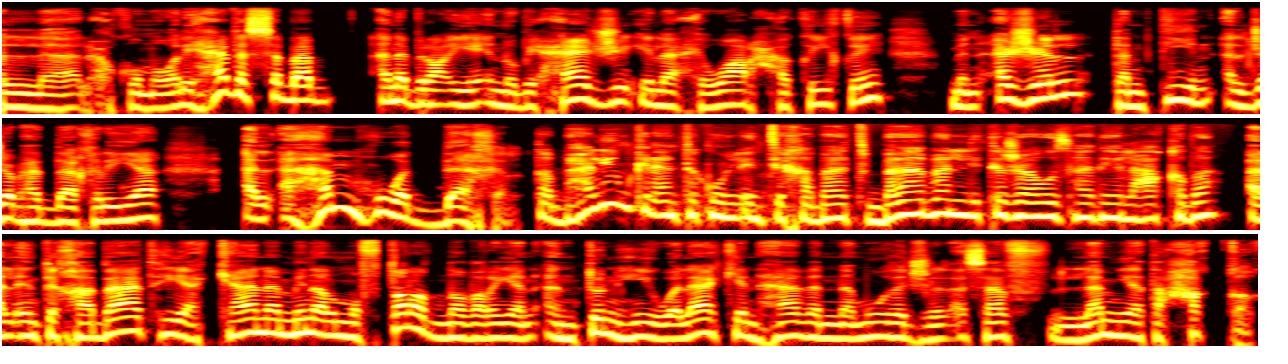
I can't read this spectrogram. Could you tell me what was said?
الحكومة. ولهذا السبب أنا برأيي إنه بحاجة إلى حوار حقيقي من أجل تمتين الجبهة الداخلية. الأهم هو الداخل. طب هل يمكن أن تكون الانتخابات بابا لتجاوز هذه العقبة؟ الانتخابات هي كان من المفترض نظريا أن تنهي ولكن هذا النموذج للأسف لم يتحقق.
